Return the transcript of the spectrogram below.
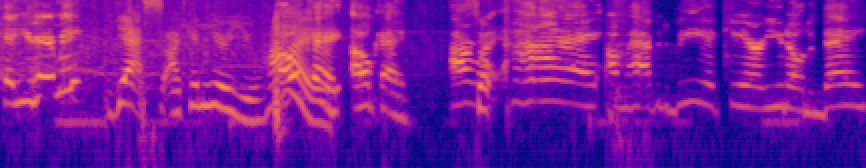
Can you hear me? Yes, I can hear you. Hi. Okay, okay. All so, right. Hi. I'm happy to be here, Kara. You know, today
